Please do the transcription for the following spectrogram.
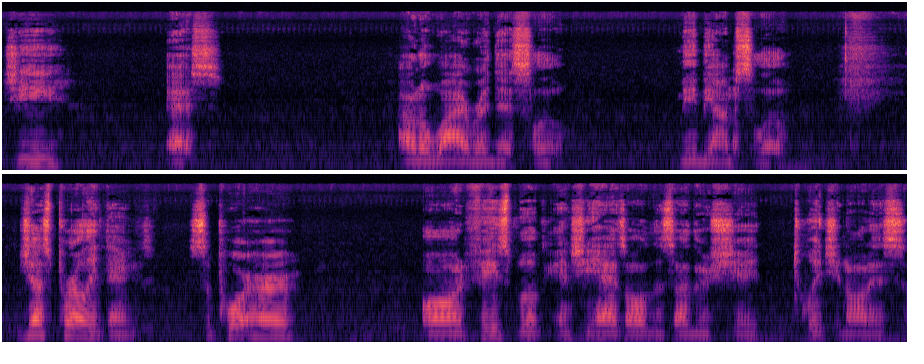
G S. I don't know why I read that slow. Maybe I'm slow. Just Pearly Things. Support her on Facebook, and she has all this other shit, Twitch and all this.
